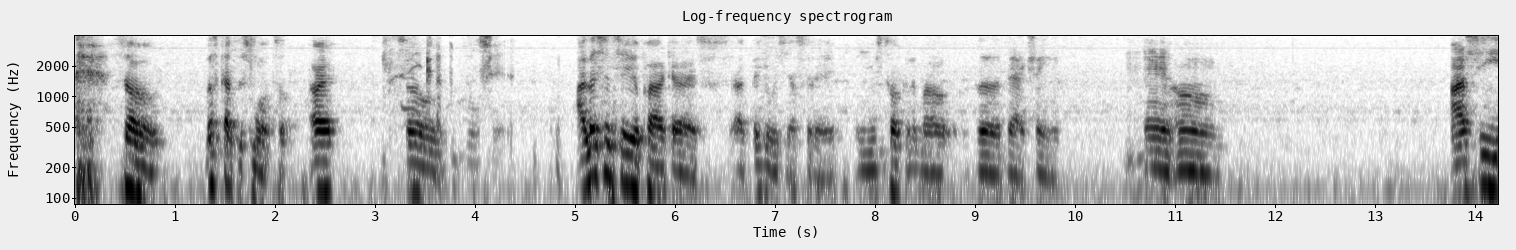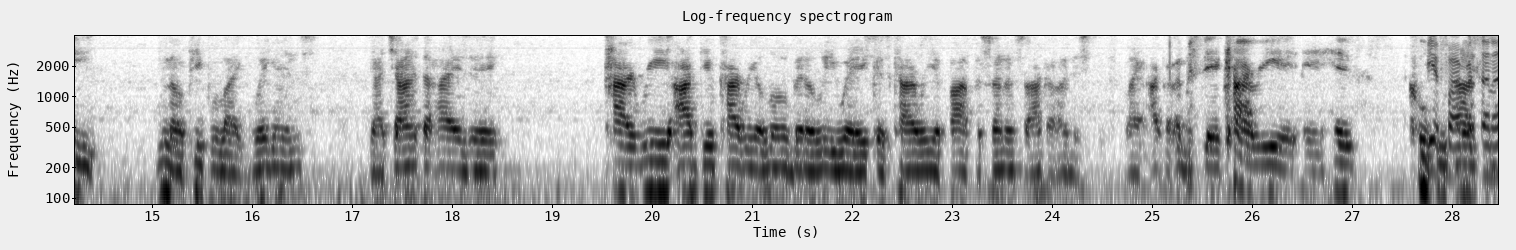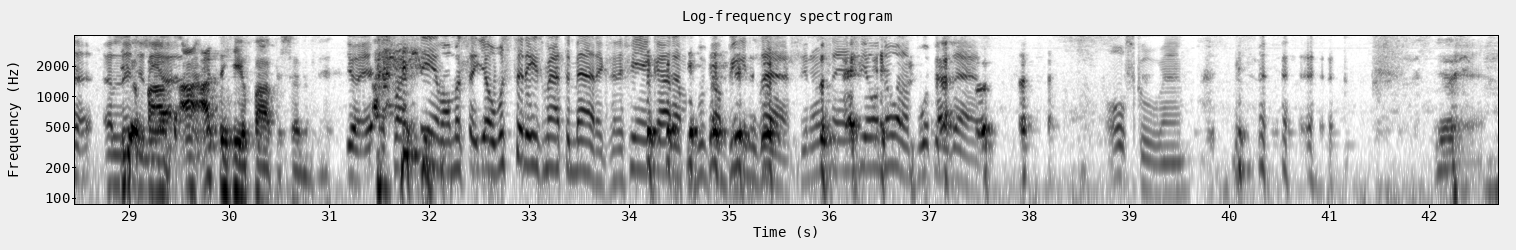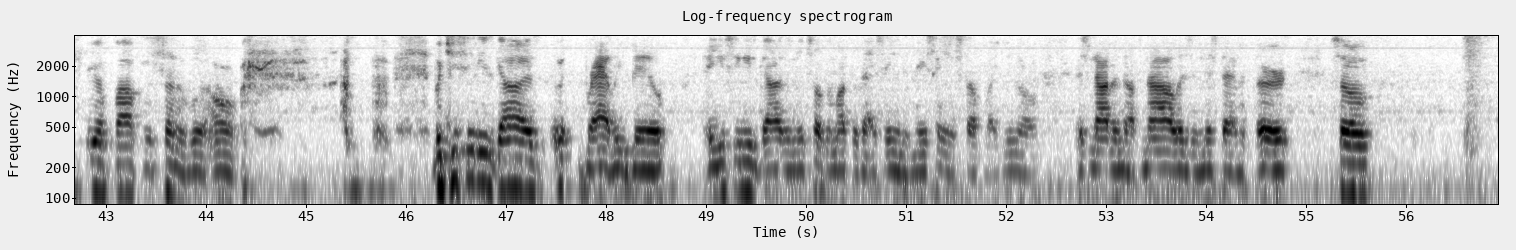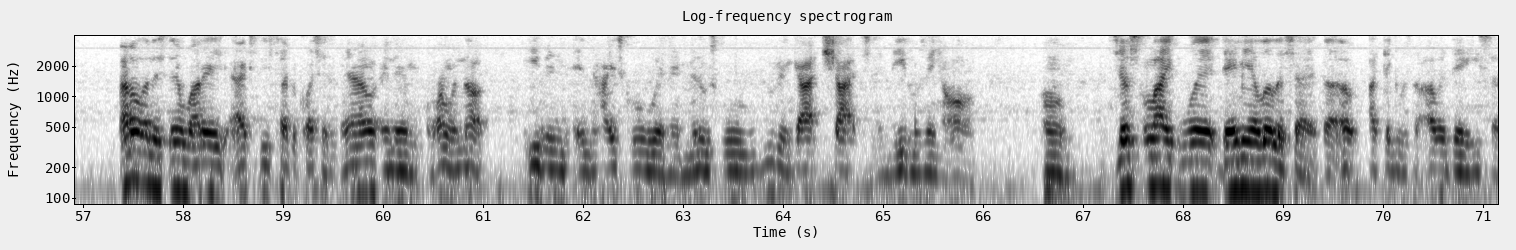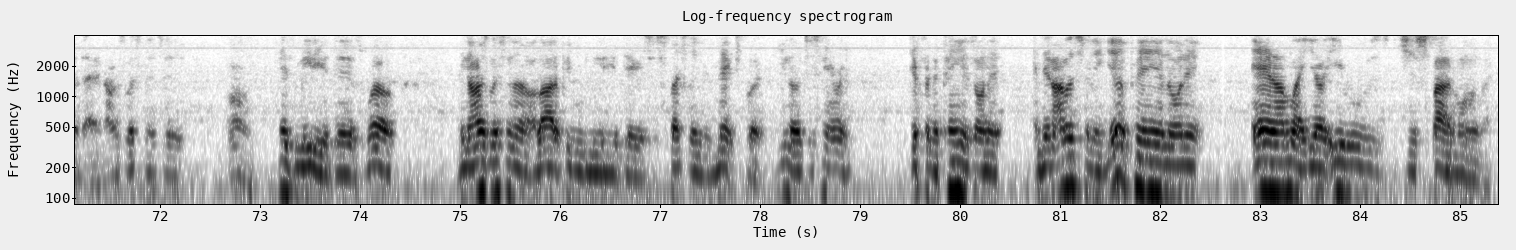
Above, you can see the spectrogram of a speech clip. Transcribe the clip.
So let's cut the small talk. All right. So cut the bullshit. I listened to your podcast, I think it was yesterday, and you was talking about the vaccine. Mm-hmm. And um I see you know, people like Wiggins, you got Jonathan Isaac, Kyrie. I give Kyrie a little bit of leeway because Kyrie a five percenter, so I can understand. Like I can understand Kyrie and, and his cool. He a five percenter allegedly. Five, I, I, think he a five percenter, man. Yo, if I see him, I'm gonna say, "Yo, what's today's mathematics?" And if he ain't got him, I'm beating his ass. You know what I'm saying? If you don't know it, I'm whipping his ass. Old school, man. yeah, yeah. he a five percenter, but um. But you see these guys, Bradley Beal, and you see these guys, and they're talking about the vaccine, and they saying stuff like, you know, it's not enough knowledge, and this, that, and the third. So I don't understand why they ask these type of questions now, and then growing up, even in high school and in middle school, you even got shots and needles in your arm. Um, just like what Damian Lillard said, the, I think it was the other day he said that, and I was listening to um, his media day as well you know, I was listening to a lot of people media days, especially in the Knicks, but you know, just hearing different opinions on it. And then I listened to your opinion on it, and I'm like, yo, Evil was just spot on. Like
